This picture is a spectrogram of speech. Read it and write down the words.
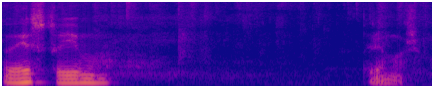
Вистоїмо. Переможемо.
